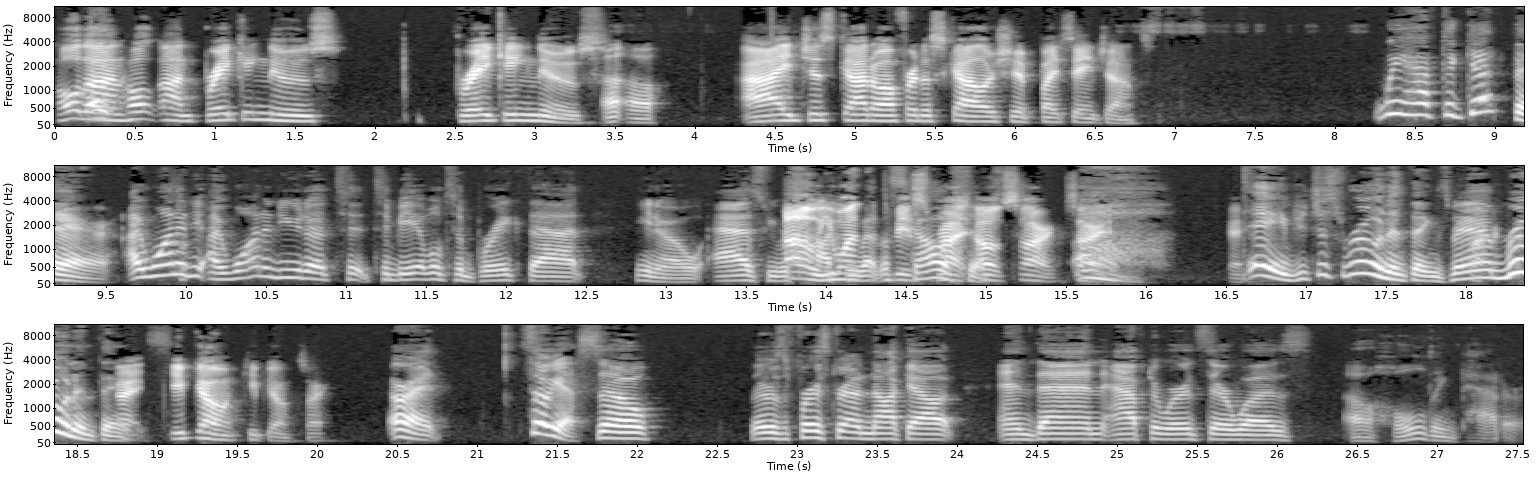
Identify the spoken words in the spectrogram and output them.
hold on, hold on. Breaking news. Breaking news. Uh oh. I just got offered a scholarship by St. John's. We have to get there. I wanted you, I wanted you to, to, to be able to break that, you know, as we were Oh, talking you want about to the be a surprise? Oh, sorry, sorry. Ah, Okay. Dave, you're just ruining things, man. All Ruining things. All right, keep going, keep going. Sorry. All right. So yeah, so there was a first round knockout, and then afterwards there was a holding pattern.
